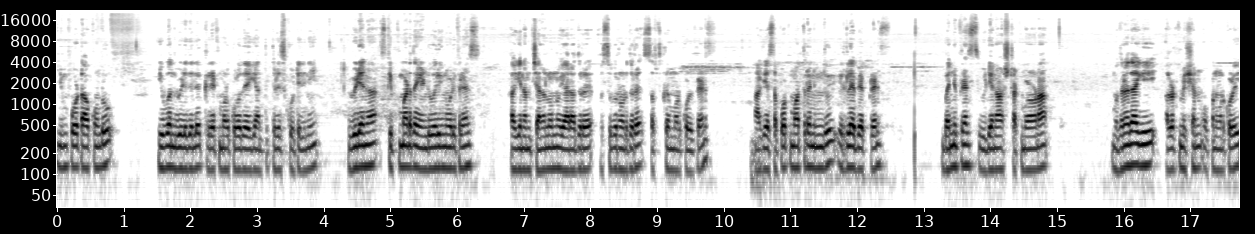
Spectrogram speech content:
ನಿಮ್ಮ ಫೋಟೋ ಹಾಕ್ಕೊಂಡು ಈ ಒಂದು ವಿಡಿಯೋದಲ್ಲಿ ಕ್ರಿಯೇಟ್ ಮಾಡ್ಕೊಳ್ಳೋದು ಹೇಗೆ ಅಂತ ತಿಳಿಸ್ಕೊಟ್ಟಿದ್ದೀನಿ. ವಿಡಿಯೋನ ಸ್ಕಿಪ್ ಮಾಡದೆ ಎಂಡ್ವರೆಗೆ ನೋಡಿ ಫ್ರೆಂಡ್ಸ್ ಹಾಗೆ ನಮ್ಮ ಚಾನಲನ್ನು ಯಾರಾದರೂ ಹೊಸಬ್ರು ನೋಡಿದ್ರೆ ಸಬ್ಸ್ಕ್ರೈಬ್ ಮಾಡ್ಕೊಳ್ಳಿ ಫ್ರೆಂಡ್ಸ್ ಹಾಗೆ ಸಪೋರ್ಟ್ ಮಾತ್ರ ನಿಮ್ಮದು ಇರಲೇಬೇಕು ಫ್ರೆಂಡ್ಸ್ ಬನ್ನಿ ಫ್ರೆಂಡ್ಸ್ ವಿಡಿಯೋನ ಸ್ಟಾರ್ಟ್ ಮಾಡೋಣ. ಮೊದಲನೇದಾಗಿ ಅಲರ್ಟ್ ಮಿಷನ್ ಓಪನ್ ಮಾಡ್ಕೊಳ್ಳಿ.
